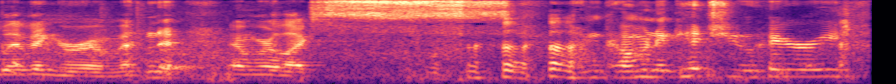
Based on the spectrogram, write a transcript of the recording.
living room, and and we're like, "I'm coming to get you, Harry."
